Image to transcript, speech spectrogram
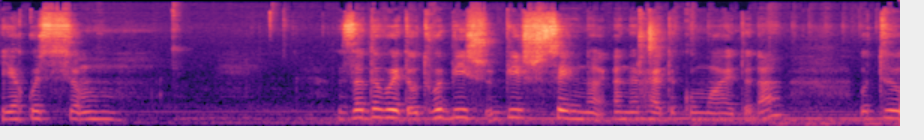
якось. ем, задавити. От ви більш більш сильну енергетику маєте, да? От е,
